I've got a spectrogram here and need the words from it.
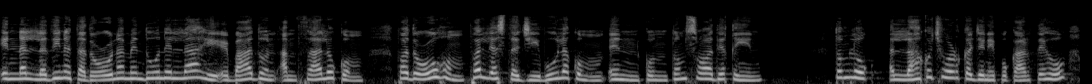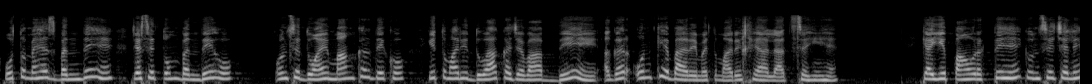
ان الذين تدعون من دون الله عباد امثالكم فادعوهم فليستجيبوا لكم ان كنتم صادقين تم لوگ اللہ کو چھوڑ کر جنہیں پکارتے ہو، وہ تو محض بندے ہیں جیسے تم بندے ہو۔ ان سے دعائیں مانگ کر دیکھو، یہ تمہاری دعا کا جواب دیں اگر ان کے بارے میں تمہارے خیالات صحیح ہیں۔ کیا یہ پاؤں رکھتے ہیں کہ ان سے چلے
